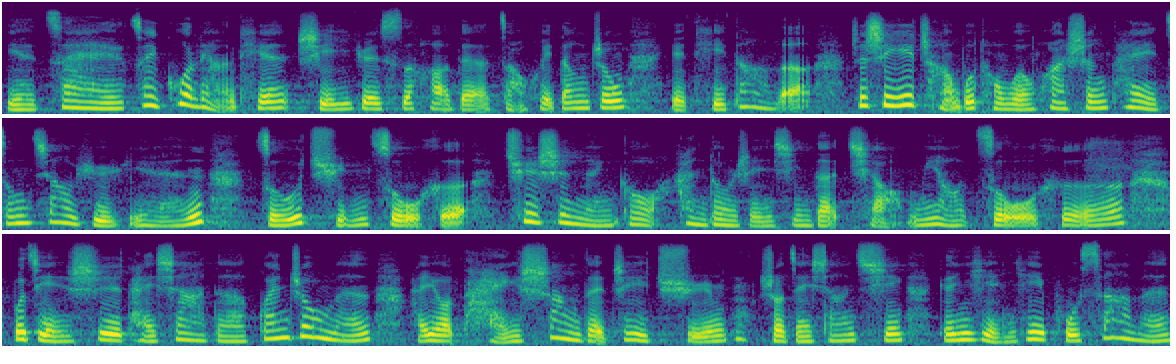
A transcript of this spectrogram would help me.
也在再过两天，十一月四号的早会当中也提到了，这是一场不同文化、生态、宗教、语言、族群组合，却是能够撼动人心的巧妙组合。不仅是台下的观众们，还有台上的这群受灾乡亲跟演艺菩萨们，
